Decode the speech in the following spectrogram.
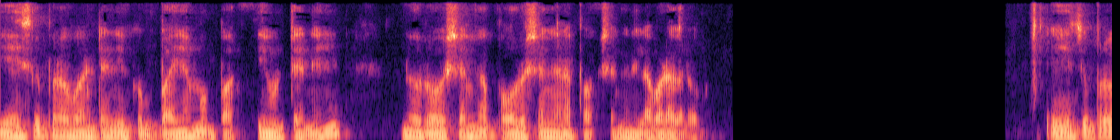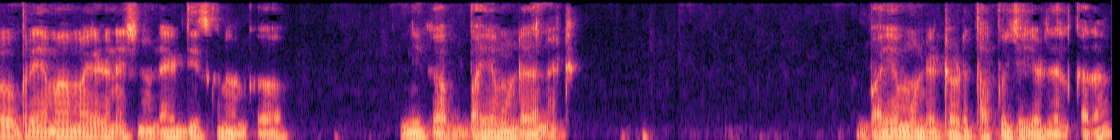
యేసు ప్రభు అంటే నీకు భయము భక్తి ఉంటేనే నువ్వు రోషంగా పౌరుషంగా పక్షంగా నిలబడగలవు. యేసుప్రభు ప్రేమ మయుడు అనేసి నువ్వు లైట్ తీసుకున్నావు అనుకో నీకు భయం ఉండదు అన్నట్టు. భయం ఉండేటోడు తప్పు చేయడు తెలుసు కదా.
